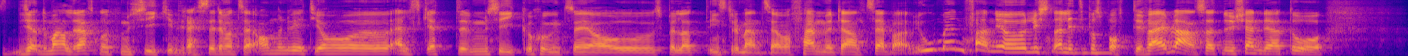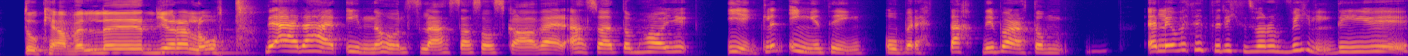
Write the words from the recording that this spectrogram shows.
de har aldrig haft något musikintresse. Det var inte så här, ja ah, men du vet jag har älskat musik och sjungit sen jag och spelat instrument sen jag var fem. Utan allt så här bara, jo men fan jag lyssnar lite på Spotify ibland så att nu kände jag att då, då kan jag väl eh, göra en låt. Det är det här innehållslösa som skaver. Alltså att de har ju egentligen ingenting att berätta. Det är bara att de... Eller jag vet inte riktigt vad de vill. Det är ju...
